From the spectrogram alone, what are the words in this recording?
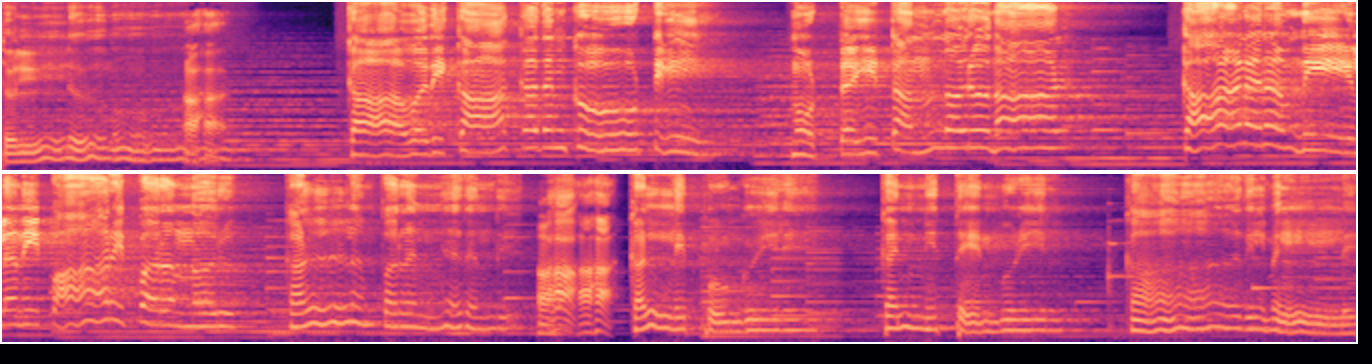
ചൊല്ലുമോ? ആഹാ. കാവതി കാക്കതൻ കൂട്ടിൽ മുട്ടയിട്ടന്നൊരു നാൾ. കാനനം നീള നീ പാറിപ്പറന്നൊരു കള്ളം പറഞ്ഞതെന്ത്? കള്ളിപ്പൂങ്കുയിലെ കന്നിത്തേൻമൊഴിയിൽ കാതിൽ മെല്ലെ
